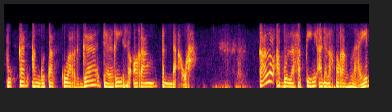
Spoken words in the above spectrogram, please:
bukan anggota keluarga dari seorang pendakwah. Kalau Abu Lahab ini adalah orang lain,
